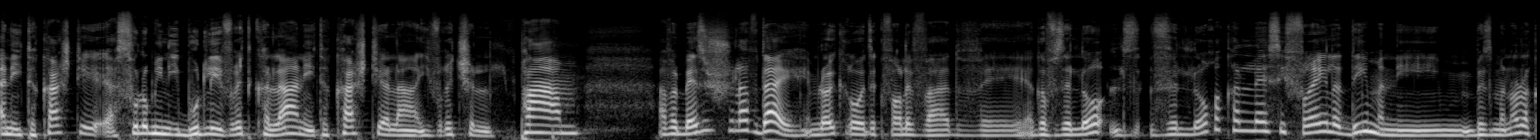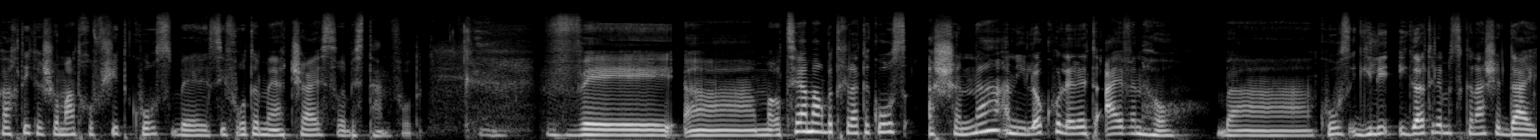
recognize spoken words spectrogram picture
אני התעקשתי, עשו לו מין עיבוד לעברית קלה, אני התעקשתי על העברית של פעם. אבל באיזשהו שלב די, הם לא יקראו את זה כבר לבד. ואגב, זה לא, זה, זה לא רק על אה, ספרי ילדים, אני בזמנו לקחתי כשומעת חופשית קורס בספרות המאה ה-19 בסטנפורד. כן. והמרצה אמר בתחילת הקורס, השנה אני לא כולל את אייבנהו. בקורס, גילי, הגעתי למסקנה שדי,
